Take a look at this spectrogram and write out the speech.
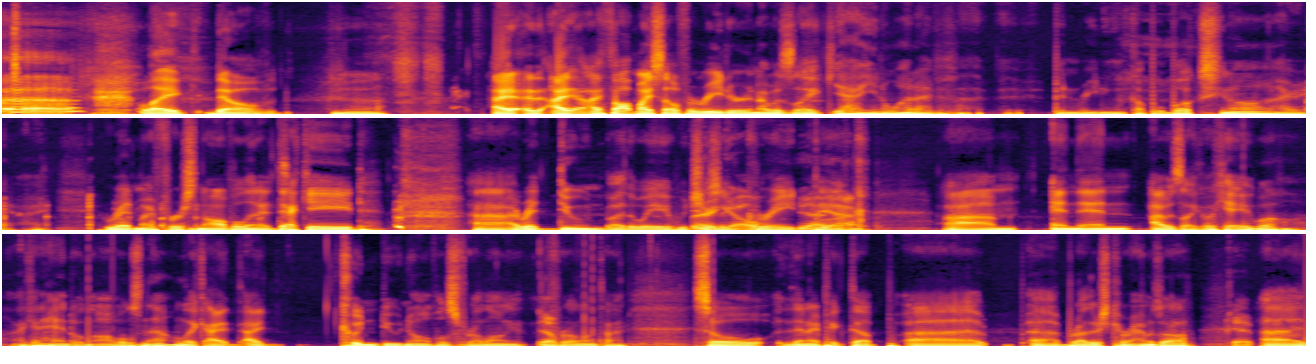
Uh, like no, no. I, I I thought myself a reader, and I was like, yeah, you know what? I've, I've been reading a couple books. You know, I, I read my first novel in a decade. Uh, I read Dune, by the way, which There is a go. great Yeah, book. Um, and then I was like, okay, well, I can handle novels now. Like I I couldn't do novels for a long Yep. for a long time. So then I picked up uh, uh, Brothers Karamazov Okay. uh,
